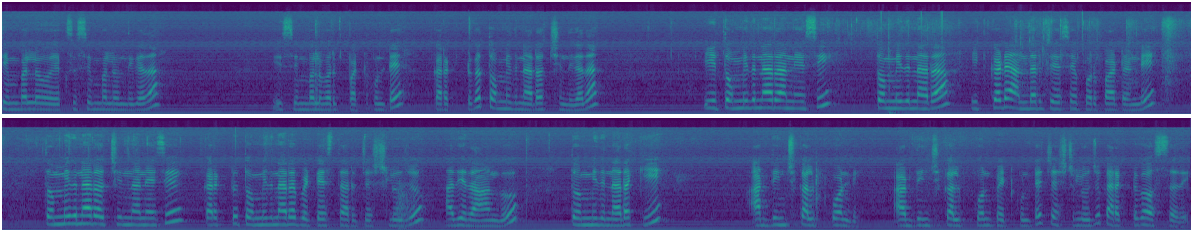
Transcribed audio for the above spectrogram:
సింబల్ ఎక్స్ సింబల్ ఉంది కదా ఈ సింబల్ వరకు పట్టుకుంటే కరెక్ట్గా తొమ్మిదిన్నర వచ్చింది కదా. ఈ తొమ్మిదిన్నర అనేసి తొమ్మిదిన్నర ఇక్కడే అందరు చేసే పొరపాటు అండి తొమ్మిదిన్నర వచ్చిందనేసి కరెక్ట్ తొమ్మిదిన్నర పెట్టేస్తారు చెస్ట్ లూజు అది రాంగు. తొమ్మిదిన్నరకి అర్ధించి కలుపుకోండి. అర్ధించి కలుపుకొని పెట్టుకుంటే చెస్ట్ లూజు కరెక్ట్గా వస్తుంది.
